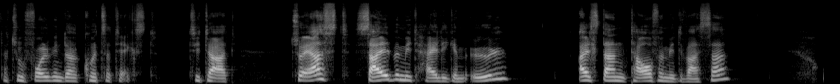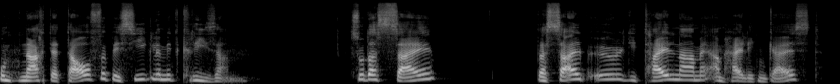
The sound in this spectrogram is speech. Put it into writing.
Dazu folgender kurzer Text. Zitat. Zuerst Salbe mit heiligem Öl, alsdann Taufe mit Wasser und nach der Taufe besiegle mit Krisam. So das sei, das Salböl die Teilnahme am Heiligen Geist,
